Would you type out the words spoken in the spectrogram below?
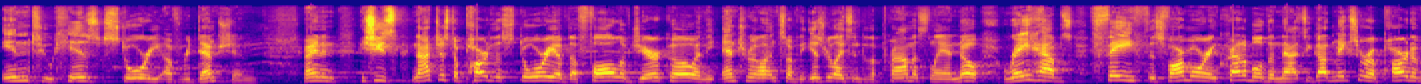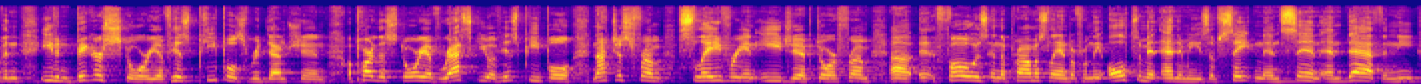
into his story of redemption. Right? And she's not just a part of the story of the fall of Jericho and the entrance of the Israelites into the promised land. No, Rahab's faith is far more incredible than that. See, God makes her a part of an even bigger story of his people's redemption, a part of the story of rescue of his people, not just from slavery in Egypt or from uh, foes in the promised land, but from the ultimate enemies of Satan and sin and death. And he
